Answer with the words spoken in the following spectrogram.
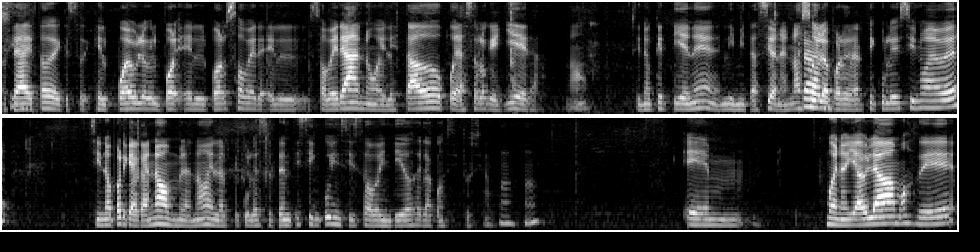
O sea, esto de que, el pueblo, el, el poder el soberano, el Estado puede hacer lo que quiera, ¿no? Sino que tiene limitaciones, no solo por el artículo 19, sino porque acá nombra, ¿no? El artículo 75, inciso 22 de la Constitución. Bueno, y hablábamos de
